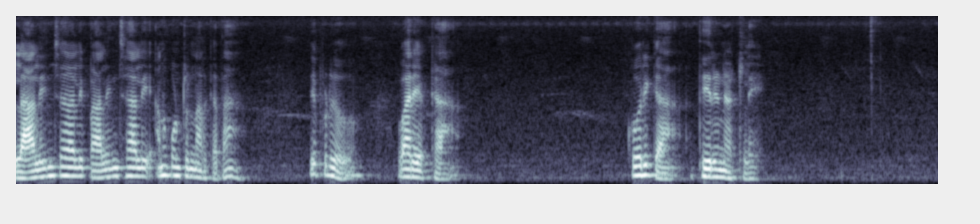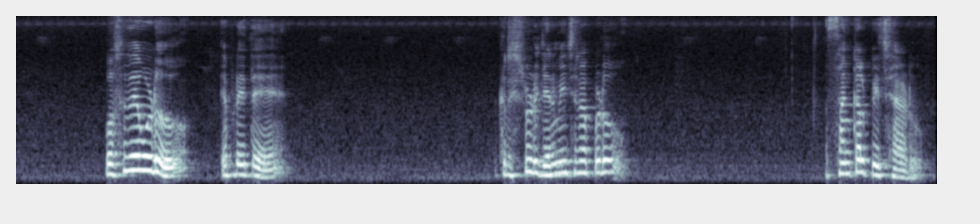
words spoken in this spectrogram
లాలించాలి పాలించాలి అనుకుంటున్నారు కదా. ఇప్పుడు వారి యొక్క కోరిక తీరినట్లే. వసుదేవుడు ఎప్పుడైతే కృష్ణుడు జన్మించినప్పుడు సంకల్పించాడు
